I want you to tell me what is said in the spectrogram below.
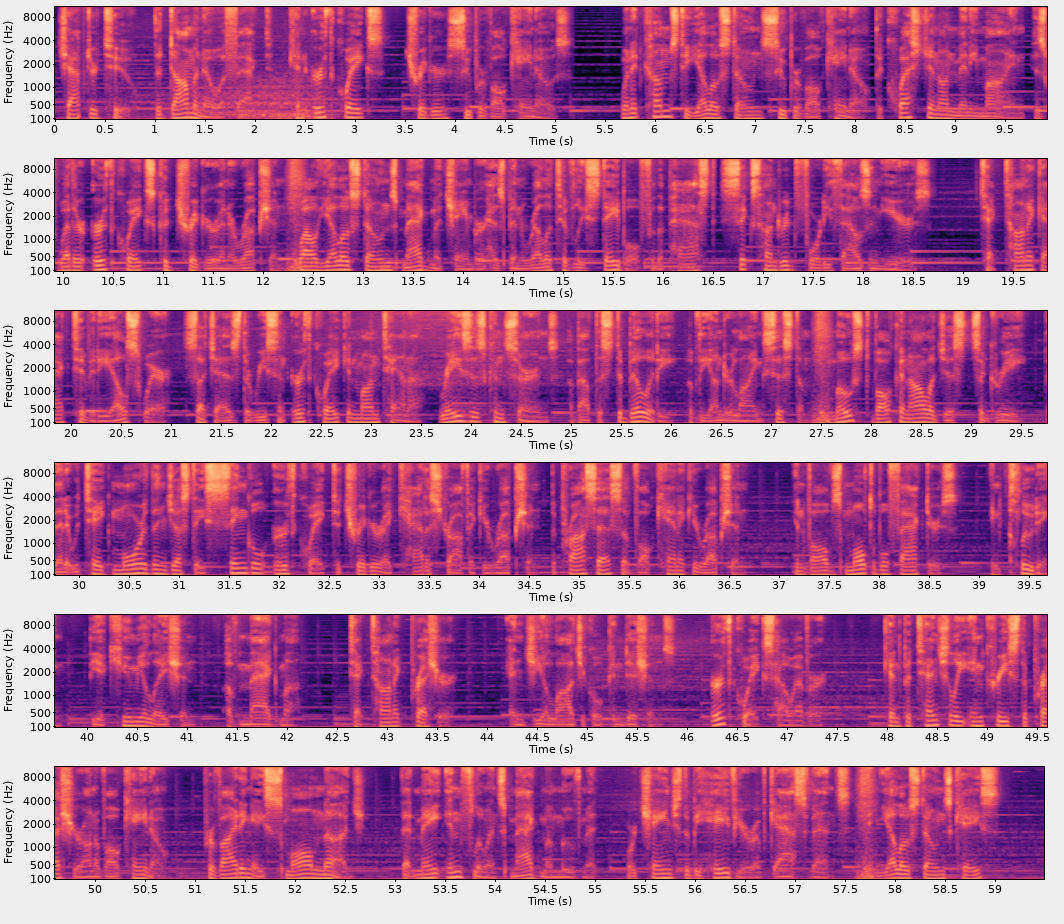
Chapter 2 The Domino Effect Can Earthquakes Trigger Supervolcanoes? When it comes to Yellowstone's supervolcano, the question on many minds is whether earthquakes could trigger an eruption. While Yellowstone's magma chamber has been relatively stable for the past 640,000 years, tectonic activity elsewhere, such as the recent earthquake in Montana, raises concerns about the stability of the underlying system. Most volcanologists agree that it would take more than just a single earthquake to trigger a catastrophic eruption. The process of volcanic eruption involves multiple factors, including the accumulation of magma, tectonic pressure, and geological conditions. Earthquakes, however, can potentially increase the pressure on a volcano, providing a small nudge that may influence magma movement or change the behavior of gas vents. In Yellowstone's case,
